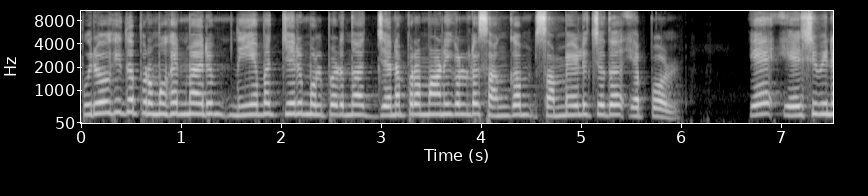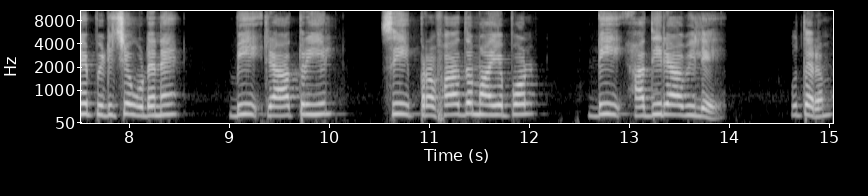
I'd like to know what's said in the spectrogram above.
പുരോഹിത പ്രമുഖന്മാരും നിയമജ്ഞരും ഉൾപ്പെടുന്ന ജനപ്രമാണികളുടെ സംഘം സമ്മേളിച്ചത് എപ്പോൾ? എ. യേശുവിനെ പിടിച്ച ഉടനെ. ബി. രാത്രിയിൽ. സി. പ്രഭാതമായപ്പോൾ. ഡി. അതിരാവിലെ. ഉത്തരം.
